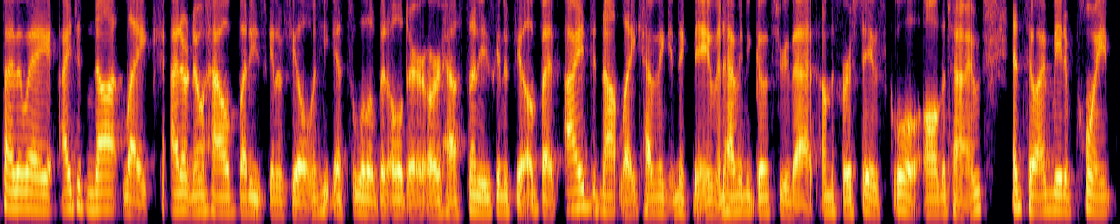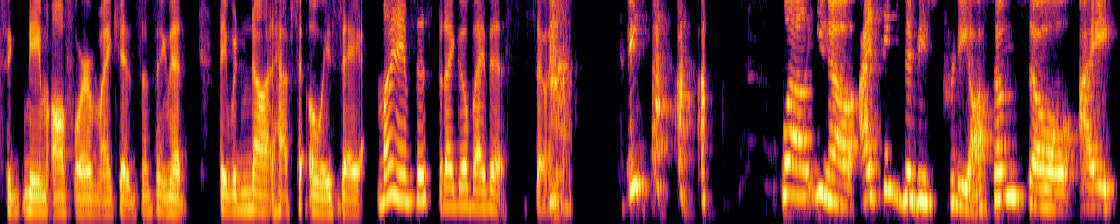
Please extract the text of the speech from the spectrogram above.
By the way, I did not like, I don't know how Buddy's going to feel when he gets a little bit older or how Sunny's going to feel, but I did not like having a nickname and having to go through that on the first day of school all the time. And so I made a point to name all four of my kids something that they would not have to always say, my name's this, but I go by this. So anyway. well, you know, I think Zibby's pretty awesome. So I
